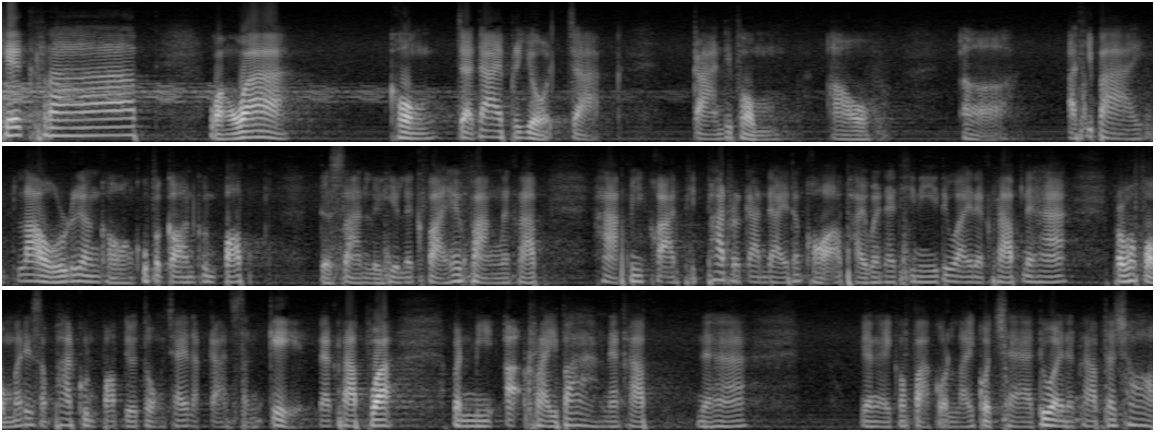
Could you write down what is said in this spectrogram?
เคครับ หวังว่าคงจะได้ประโยชน์จากการที่ผมเอาเอออธิบายเล่าเรื่องของอุปกรณ์คุณป๊อปเดอะซันหรือฮีเล็กไฟให้ฟังนะครับ หากมีความผิดพลาดประการใดต้องขออภัยไว้ในที่นี้ด้วยนะครับนะฮะเพราะว่าผมไม่ได้สัมภาษณ์คุณป๊อปโดยตรงใช้หลักการสังเกตนะครับว่ามันมีอะไรบ้างนะครับนะฮะยังไงก็ฝากกดไลค์กดแชร์ด้วยนะครับ ถ้าชอบ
